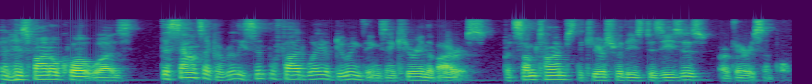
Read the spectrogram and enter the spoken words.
and his final quote was, "This sounds like a really simplified way of doing things and curing the virus, but sometimes the cures for these diseases are very simple."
